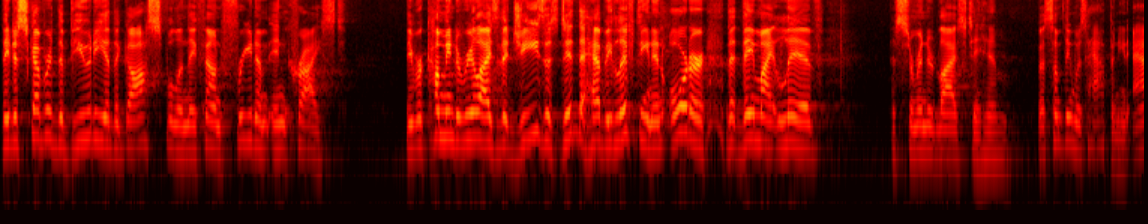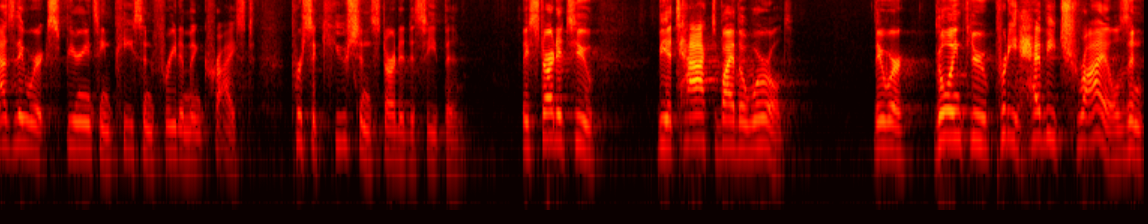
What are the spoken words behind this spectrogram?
They discovered the beauty of the gospel and they found freedom in Christ. They were coming to realize that Jesus did the heavy lifting in order that they might live has surrendered lives to Him. But something was happening. As they were experiencing peace and freedom in Christ, persecution started to seep in. They started to be attacked by the world. They were going through pretty heavy trials and,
